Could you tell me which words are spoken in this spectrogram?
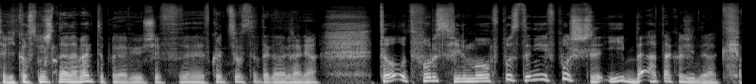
Takie kosmiczne elementy pojawiły się w, w końcówce tego nagrania. To utwór z filmu W pustyni i w puszczy i Beata Kozidrak.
